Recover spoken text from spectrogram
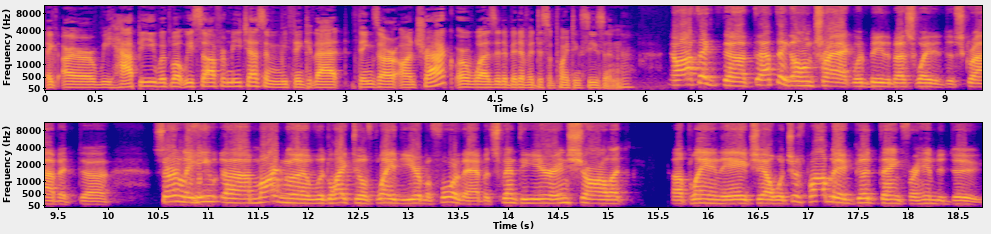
Like, are we happy with what we saw from Necas and we think that things are on track, or was it a bit of a disappointing season? No, I think uh, I think on track would be the best way to describe it. Uh, certainly he uh, Martin uh, would like to have played the year before that, but spent the year in Charlotte uh, playing in the AHL, which was probably a good thing for him to do.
